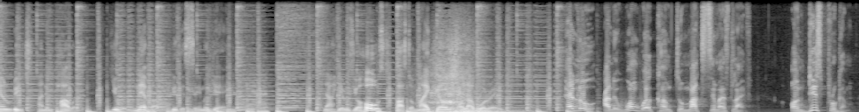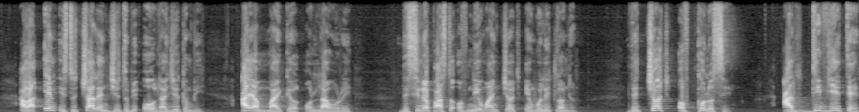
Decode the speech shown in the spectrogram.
enriched, and empowered. You will never be the same again. Now, here is your host, Pastor Michael Olawore. Hello, and a warm welcome to Maximize Life. On this program, our aim is to challenge you to be all that you can be. I am Michael Olawore, the senior pastor of New Wine Church in Woolwich, London. The Church of Colossae had deviated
